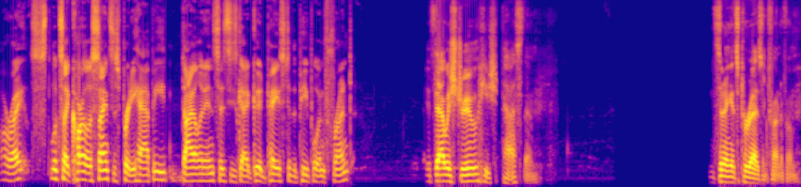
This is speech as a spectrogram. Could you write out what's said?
All right. Looks like Carlos Sainz is pretty happy. Dialing in says he's got good pace to the people in front. If that was true, he should pass them. Considering it's Perez in front of him.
